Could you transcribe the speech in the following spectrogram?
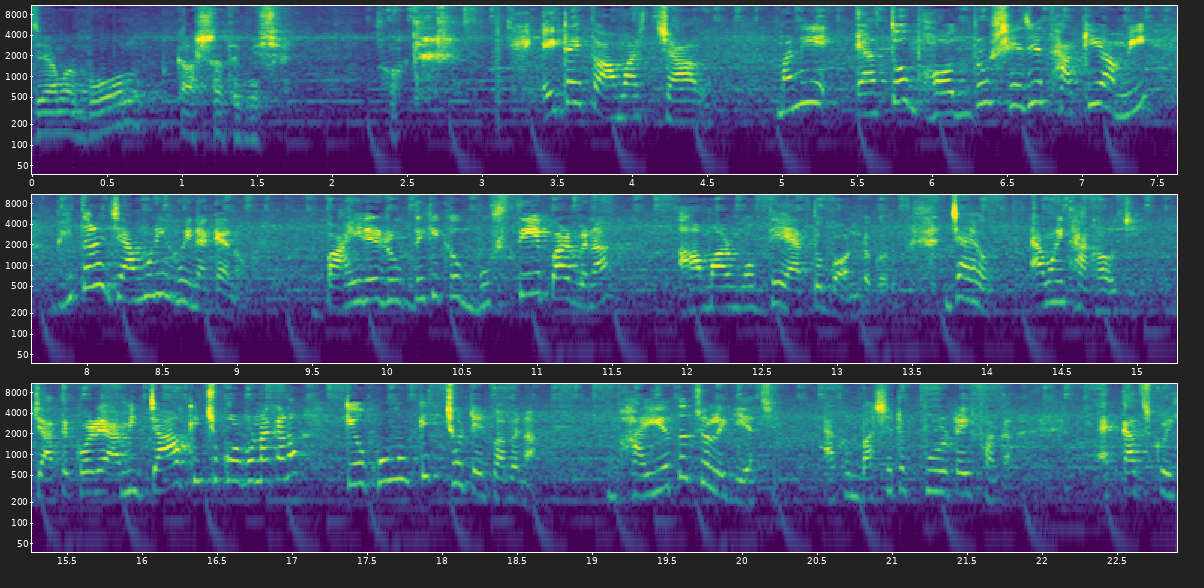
যে আমার বোন কার সাথে মিশে। ওকে এটাই তো আমার চাল। মানে এত ভদ্র সেজে থাকি আমি, ভিতরে যেমনই হই না কেন, বাইরের রূপ দেখে কেউ বুঝতেই পারবে না আমার মধ্যে এত গণ্ডগোল যাই হোক, এমনই থাকা উচিত, যাতে করে আমি যা কিছু করব না কেন, কেউ কোনো কিচ্ছু টের পাবে না। ভাইয়া তো চলে গিয়েছে, এখন বাসাটা পুরোটাই ফাঁকা। এক কাজ করি,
